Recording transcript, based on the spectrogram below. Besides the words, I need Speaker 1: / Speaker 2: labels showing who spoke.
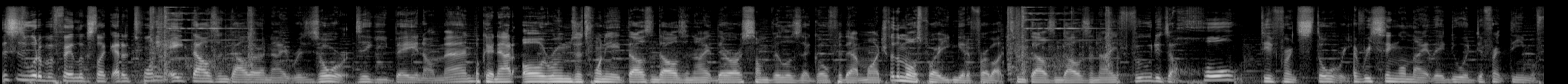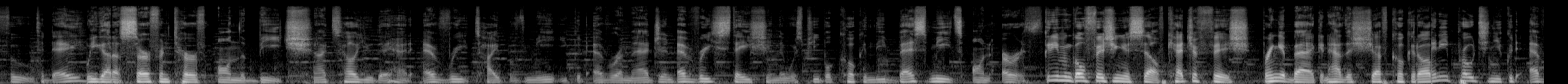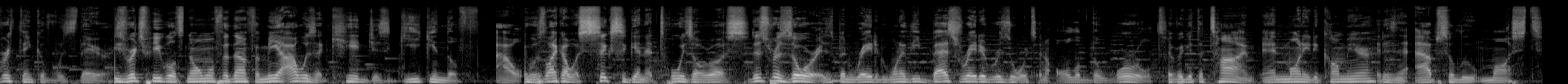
Speaker 1: This is what a buffet looks like at a $28,000 a night resort. Diggy Bay and oh, all, man. Okay, not all rooms are $28,000 a night. There are some villas that go for that much. For the most part, you can get it for about $2,000 a night. Food is a whole different story. Every single night, they do a different theme of food. Today, we got a surf and turf on the beach. And I tell you, they had every type of meat you could ever imagine. Every station, there was people cooking the best meats on earth. You could even go fishing yourself, catch a fish, bring it back, and have the chef cook it up. Any protein you could ever think of was there. These rich people, it's normal for them. For me, I was a kid just geeking the out. It was like I was six again at Toys R Us. This resort has been rated one of the best rated resorts in all of the world. If you ever get the time and money to come here, it is an absolute must.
